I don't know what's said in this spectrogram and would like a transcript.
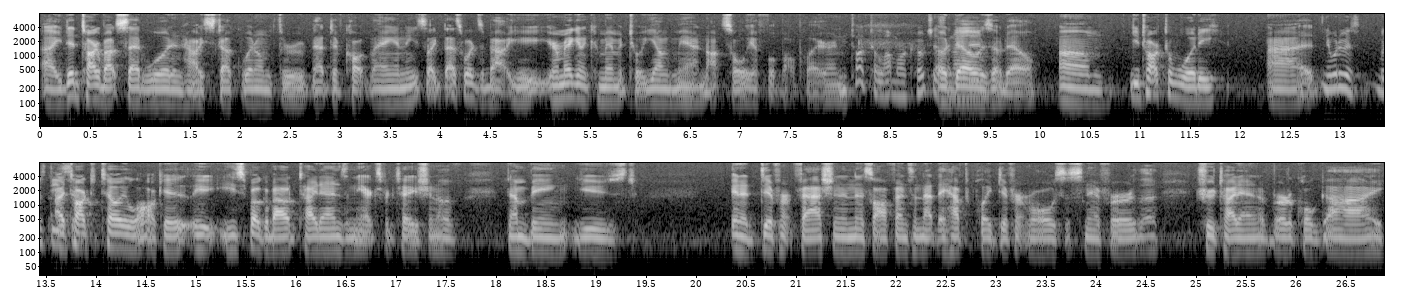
Uh, he did talk about said Sedwood and how he stuck with him through that difficult thing, and he's like, "That's what it's about. You, you're making a commitment to a young man, not solely a football player." And you talked to a lot more coaches. Odell is Odell. Um, you talked to Woody. Uh, Yeah, what was was I talked to Telly Lockette. He, he spoke about tight ends and the expectation of them being used in a different fashion in this offense and that they have to play different roles the sniffer, the true tight end, a vertical guy.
